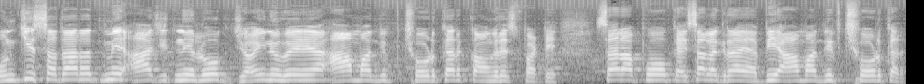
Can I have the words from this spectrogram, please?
उनकी सदारत में आज इतने लोग ज्वाइन हुए हैं आम आदमी छोड़कर कांग्रेस पार्टी। सर आपको कैसा लग रहा है अभी आम आदमी छोड़कर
